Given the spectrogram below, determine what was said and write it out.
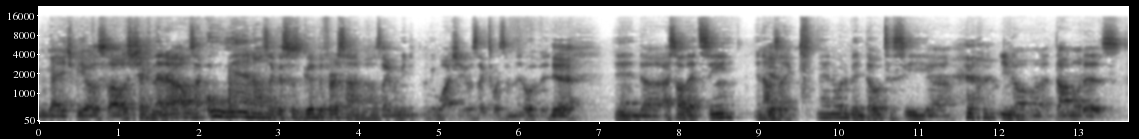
We got HBO. So I was checking that out. I was like, oh man! I was like, this was good the first time. I was like, let me let me watch it. It was like towards the middle of it, Yeah, and uh, I saw that scene, and I was like, man, it would have been dope to see uh, you know uh, Donald as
